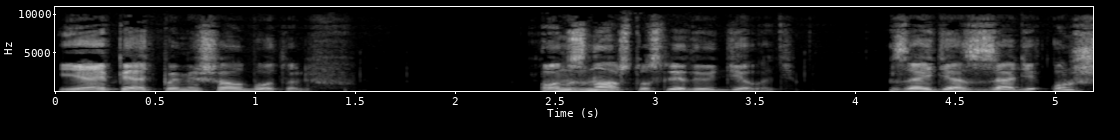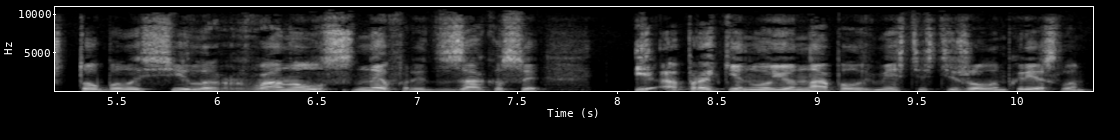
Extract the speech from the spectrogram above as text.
И опять помешал Ботульф. Он знал, что следует делать. Зайдя сзади, он, что было силы, рванул с Нефрит за косы и опрокинул ее на пол вместе с тяжелым креслом.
